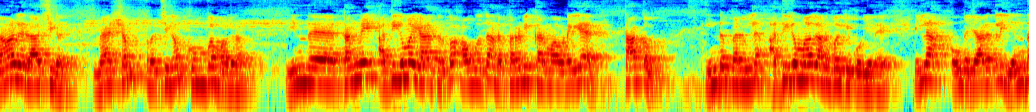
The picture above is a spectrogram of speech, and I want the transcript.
நாலு ராசிகள் மேஷம் விருச்சிகம் கும்பம் மகரம். இந்த தன்மை அதிகமாக யாருக்கு இருக்கோ அவங்க தான் அந்த பிறவி கர்மாவுடைய தாக்கம். இந்த பிறவியில் அதிகமாக அனுபவிக்கக்கூடியது. இல்லை உங்கள் ஜாதகத்தில் எந்த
